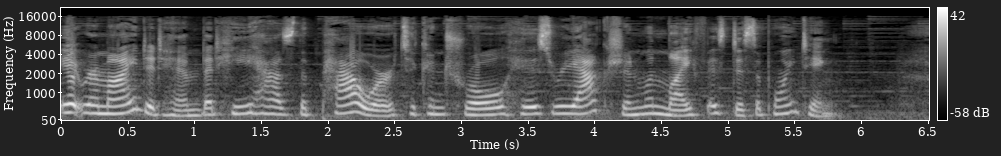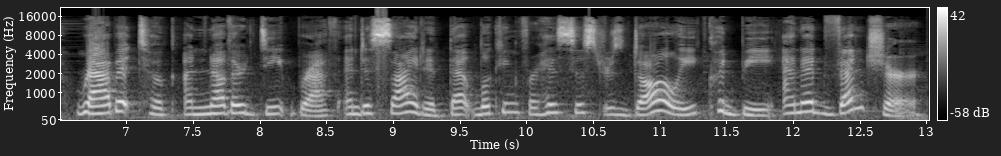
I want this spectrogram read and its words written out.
It reminded him that he has the power to control his reaction when life is disappointing. Rabbit took another deep breath and decided that looking for his sister's dolly could be an adventure.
